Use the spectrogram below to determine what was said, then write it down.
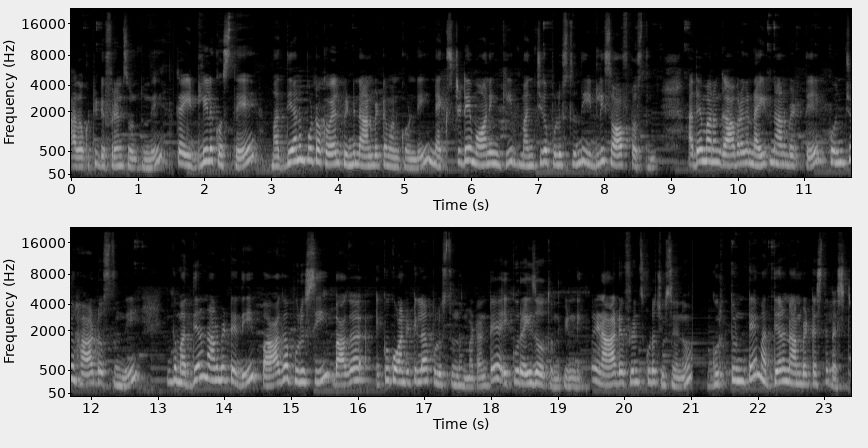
అదొకటి డిఫరెన్స్ ఉంటుంది. ఇంకా ఇడ్లీలకు వస్తే మధ్యాహ్నం పూట ఒకవేళ పిండి నానబెట్టామనుకోండి నెక్స్ట్ డే మార్నింగ్కి మంచిగా పులుస్తుంది ఇడ్లీ సాఫ్ట్ వస్తుంది. అదే మనం గాబరాగా నైట్ నానబెడితే కొంచెం హార్డ్ వస్తుంది. ఇంకా మధ్యాహ్నం నానబెట్టేది బాగా పులిసి బాగా ఎక్కువ క్వాంటిటీలా పులుస్తుంది అనమాట అంటే ఎక్కువ రైజ్ అవుతుంది పిండి. నేను ఆ డిఫరెన్స్ కూడా చూశాను. గుర్తుంటే మధ్యాహ్నం నానబెట్టేస్తే బెస్ట్.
